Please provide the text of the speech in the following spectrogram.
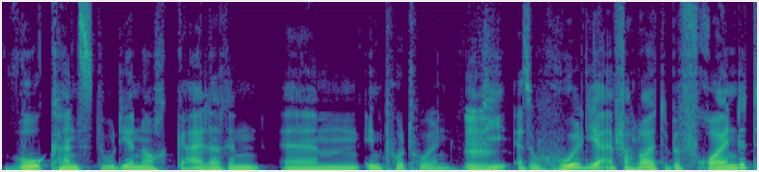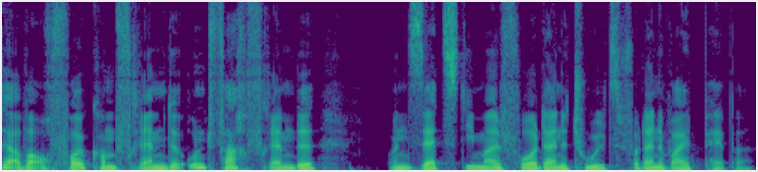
wo kannst du dir noch geileren ähm, Input holen? Mhm. Wie, also hol dir einfach Leute, befreundete, aber auch vollkommen Fremde und Fachfremde und setz die mal vor deine Tools, vor deine White Paper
